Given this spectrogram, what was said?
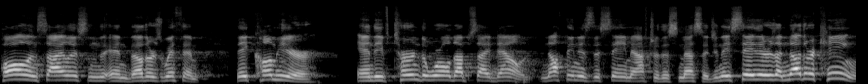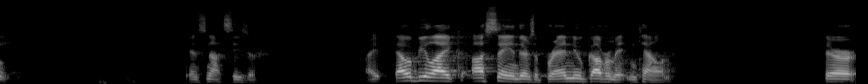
Paul and Silas and, and the others with him, they come here and they've turned the world upside down. Nothing is the same after this message. And they say there's another king, and it's not Caesar. Right? That would be like us saying there's a brand new government in town. There,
